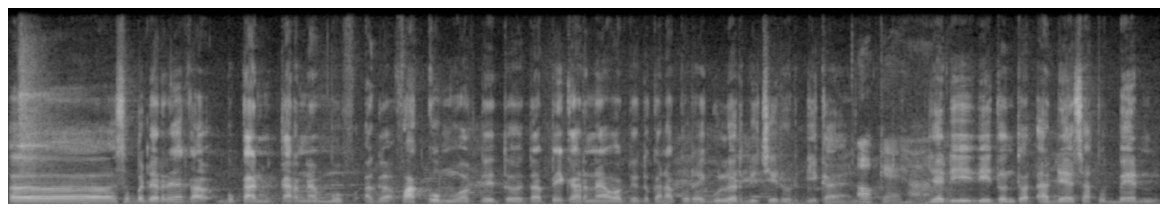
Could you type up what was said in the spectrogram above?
Eh sebenarnya bukan karena move agak vakum waktu itu, tapi karena waktu itu kan aku reguler di Cirurgi kan. Oke. ha. Jadi dituntut ada satu band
